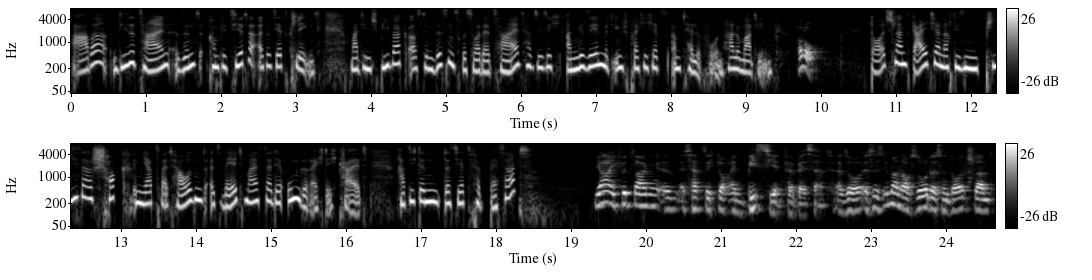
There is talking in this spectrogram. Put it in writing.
Aber diese Zahlen sind komplizierter, als es jetzt klingt. Martin Spivak aus dem Wissensressort der Zeit hat sie sich angesehen. Mit ihm spreche ich jetzt am Telefon. Hallo Martin. Hallo. Deutschland galt ja nach diesem PISA-Schock im Jahr 2000 als Weltmeister der Ungerechtigkeit. Hat sich denn das jetzt verbessert? Ja, ich würde sagen, äh, es hat sich doch ein bisschen verbessert. Also es ist immer noch so, dass in Deutschland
